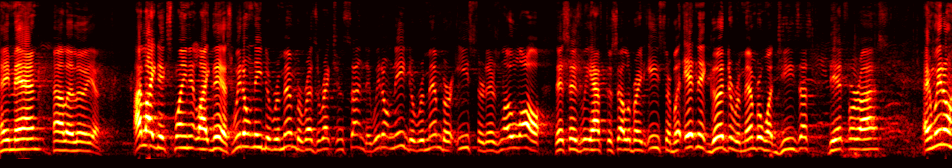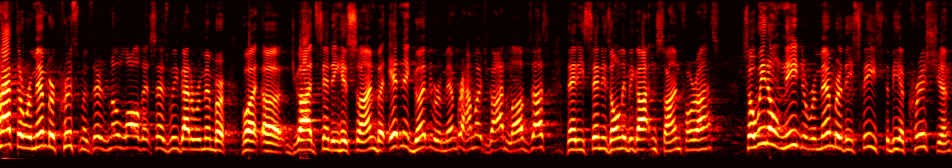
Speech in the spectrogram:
Amen. Hallelujah. I'd like to explain it like this. We don't need to remember Resurrection Sunday. We don't need to remember Easter. There's no law that says we have to celebrate Easter. But isn't it good to remember what Jesus did for us? And we don't have to remember Christmas. There's no law that says we've got to remember what uh, God sending His Son. But isn't it good to remember how much God loves us, that He sent His only begotten Son for us? So we don't need to remember these feasts to be a Christian.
